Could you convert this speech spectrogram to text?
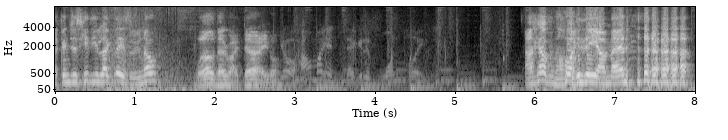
I can just hit you like this, you know? Well, there, right there I go. Yo, how am I in negative one place? I have no idea, man.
